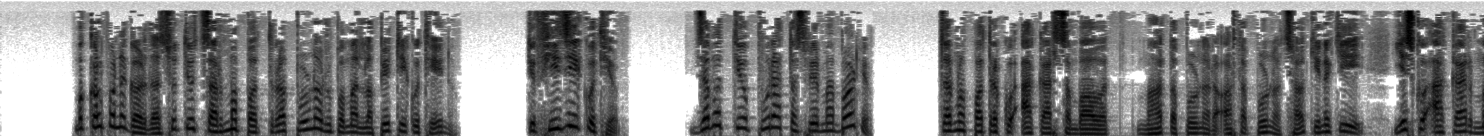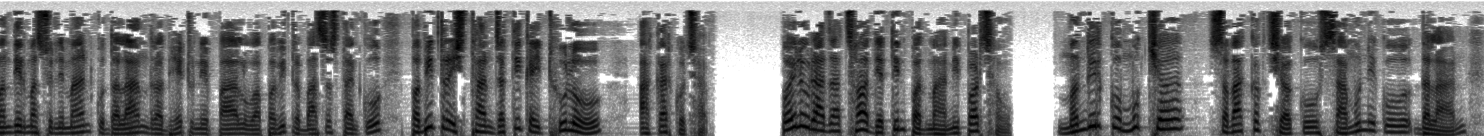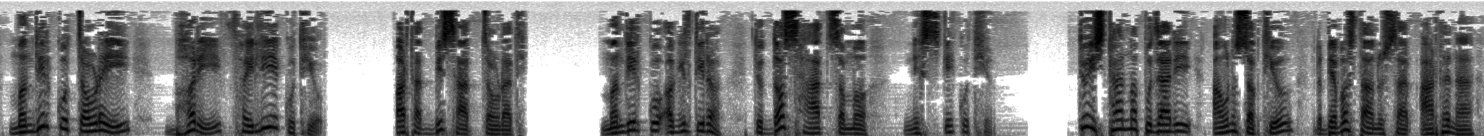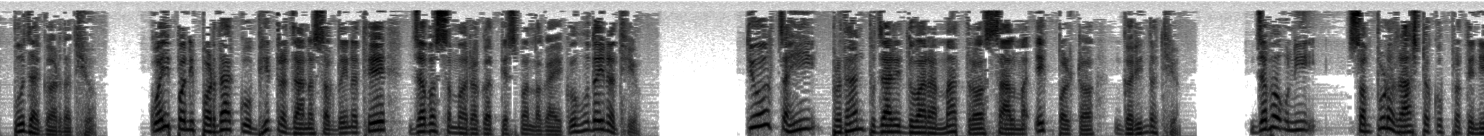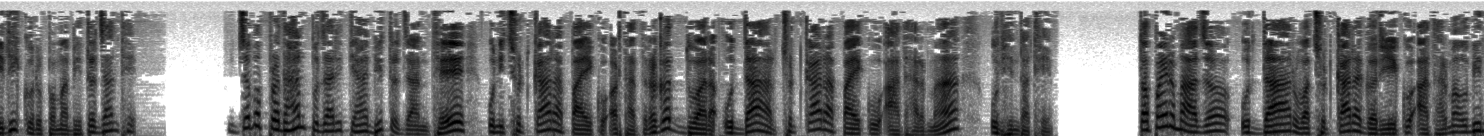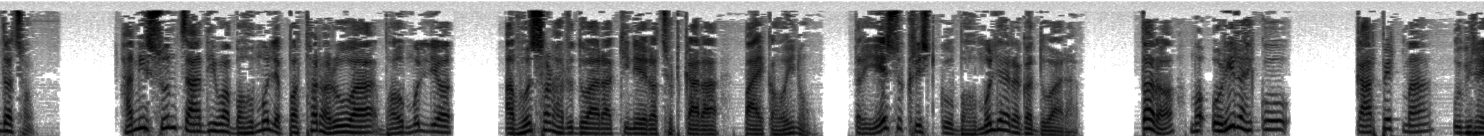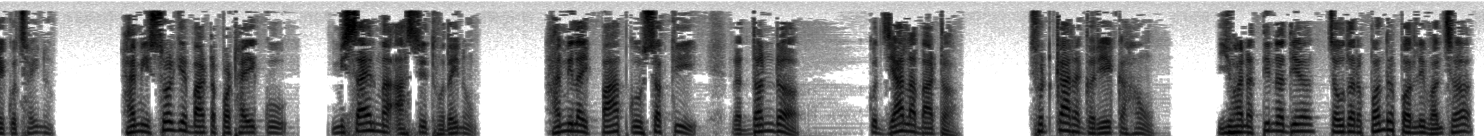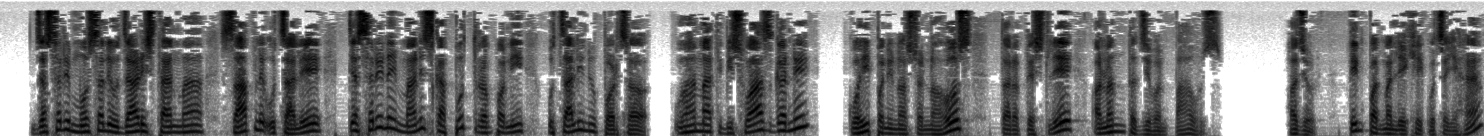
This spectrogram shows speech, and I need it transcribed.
म कल्पना गर्दछु त्यो चर्मपत्र पूर्ण रूपमा लपेटिएको थिएन। त्यो फिजिएको थियो जब त्यो पूरा तस्विरमा बढ्यो। चर्मपत्रको आकार सम्भवत महत्वपूर्ण र अर्थपूर्ण छ किनकि यसको आकार मन्दिरमा सुलेमानको दलान र भेट हुने पाल वा पवित्र वासस्थानको पवित्र स्थान जतिकै ठूलो आकारको छ। पहिलो राजा छ अध्यय तीन पदमा हामी पढ्छौं। मन्दिरको मुख्य सभाकक्षको सामुन्यको दलान मन्दिरको चौडै भरि फैलिएको थियो। अर्थात बीस हात चौडा थियो। मन्दिरको अघिल्तिर त्यो दस हातसम्म निस्केको थियो। त्यो स्थानमा पुजारी आउन सक्थ्यो र व्यवस्था अनुसार आराधना पूजा गर्दथ्यो। कोही पनि पर्दाको भित्र जान सक्दैनथे जबसम्म रगत त्यसमा लगाएको हुँदैनथ्यो। त्यो चाहिँ प्रधान पुजारीद्वारा मात्र सालमा एकपल्ट गरिन्दथ्यो। जब उनी सम्पूर्ण राष्ट्रको प्रतिनिधिको रूपमा भित्र जान्थे जब प्रधान पुजारी त्यहाँ भित्र जान्थे उनी छुटकारा पाएको अर्थात रगतद्वारा उद्धार छुटकारा पाएको आधारमा उभिन्दथे। तपाईँ र म आज उद्धार वा छुटकारा गरिएको आधारमा उभिन्दछौ। हामी सुन चाँदी वा बहुमूल्य पत्थरहरू वा बहुमूल्य आभूषणहरूद्वारा किनेर छुटकारा पाएका होइनौ। तर येशु ख्रिष्टको बहुमूल्य रगतद्वारा तर म ओढिरहेको कार्पेटमा उभिरहेको छैन। हामी स्वर्गीयबाट पठाइएको मिसाइलमा आश्रित हुँदैनौ। हामीलाई पापको शक्ति र दण्डको ज्यालाबाट छुटकारा गरिएका हौ। युहान तीन अध्यय चौध र पन्ध्र पदले भन्छ जसरी मोसाले उजाड स्थानमा सापले उचाले त्यसरी नै मानिसका पुत्र पनि उचालिनु पर्छ उहाँमाथि विश्वास गर्ने कोही पनि नष्ट नहोस् तर त्यसले अनन्त जीवन पाओस्। हजुर तीन पदमा लेखिएको छ यहाँ।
